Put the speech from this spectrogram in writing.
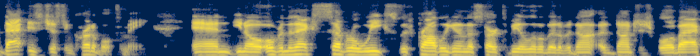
that is just incredible to me. And you know, over the next several weeks, there's probably going to start to be a little bit of a, Don- a blowback,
